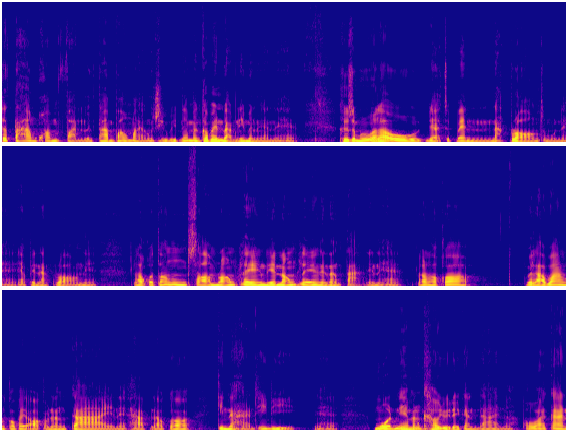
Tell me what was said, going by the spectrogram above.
จะตามความฝันหรือตามเป้าหมายของชีวิตเนี่ยมันก็เป็นแบบนี้เหมือนกันนะฮะ คือสมมุติว่าเราอยากจะเป็นนักร้องสมมตินะฮะอยากเป็นนักร้องเนี่ยเราก็ต้องซ้อมร้องเพลงเรียนร้องเพลงอะไรต่างๆเนี่ยนะฮะแล้วเราก็เวลาว่างเราก็ไปออกกำลังกายนะครับ แล้วก็กินอาหารที่ดีนะฮะ หมวดนี้มันเข้าอยู่ด้วยกันได้เนาะเพราะว่าการ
